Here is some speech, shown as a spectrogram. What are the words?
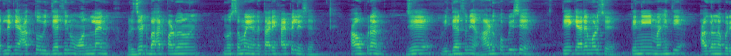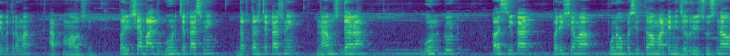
એટલે કે આ તો વિદ્યાર્થીનું ઓનલાઈન રિઝલ્ટ બહાર પાડવાનો સમય અને તારીખ આપેલી છે. આ ઉપરાંત જે વિદ્યાર્થીઓની હાર્ડ કોપી છે તે ક્યારે મળશે તેની માહિતી આગળના પરિપત્રમાં આપવામાં આવશે. પરીક્ષા બાદ ગુણ ચકાસણી, દફતર ચકાસણી, નામ સુધારા, ગુણ તૂટ, અસ્વીકાર, પરીક્ષામાં પુનઃ ઉપસ્થિત થવા માટેની જરૂરી સૂચનાઓ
